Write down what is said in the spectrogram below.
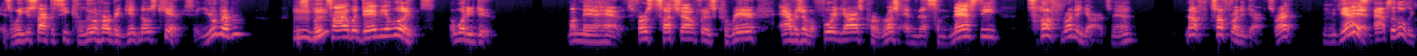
is when you start to see Khalil Herbert getting those carries. And you remember, he Mhm. split time with Damien Williams. And what he do? My man had his first touchdown for his career, average over four yards per rush, and some nasty, tough running yards, man. Not tough running yards, right? Yes, Yeah. absolutely.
